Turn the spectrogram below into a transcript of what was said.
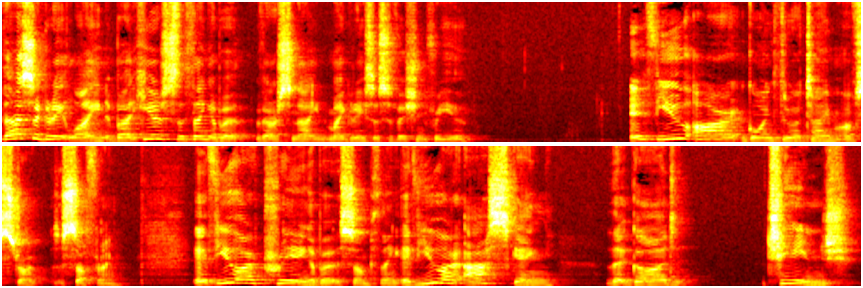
that's a great line, but here's the thing about verse 9 My grace is sufficient for you. If you are going through a time of suffering, if you are praying about something, if you are asking that God change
